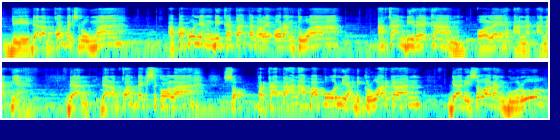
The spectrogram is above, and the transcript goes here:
Di dalam konteks rumah, Apa pun yang dikatakan oleh orang tua akan direkam oleh anak-anaknya. Dan dalam konteks sekolah, so, perkataan apa pun yang dikeluarkan dari seorang guru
